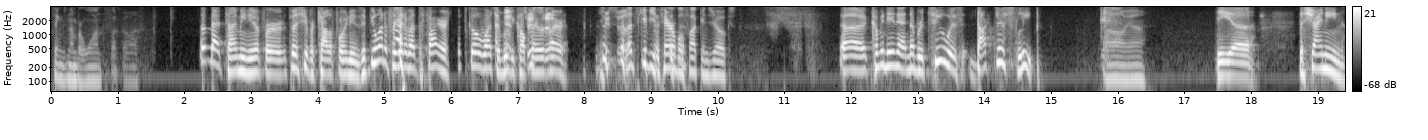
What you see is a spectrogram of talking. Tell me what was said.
things number one. Fuck off. But bad timing, you know, for especially for Californians. If you want to forget about the fire, let's go watch a movie called Too Playing with. Fire. Too soon. Let's give you terrible fucking jokes. Uh, coming in at number two was Doctor Sleep, Oh yeah. the uh, the Shining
